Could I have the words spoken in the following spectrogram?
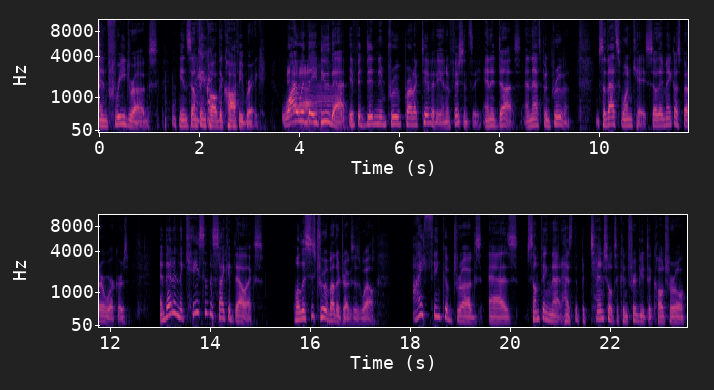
and free drugs in something called the coffee break. Why would they do that if it didn't improve productivity and efficiency? And it does. And that's been proven. So that's one case. So they make us better workers. And then in the case of the psychedelics, well, this is true of other drugs as well. I think of drugs as something that has the potential to contribute to cultural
